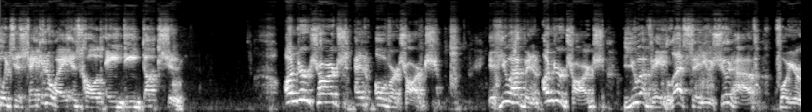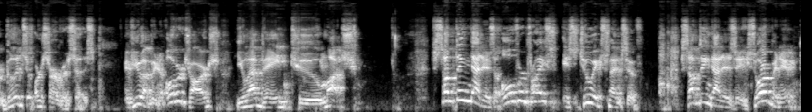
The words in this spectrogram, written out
which is taken away is called a deduction. Undercharged and overcharged. If you have been undercharged, you have paid less than you should have for your goods or services. If you have been overcharged, you have paid too much. Something that is overpriced is too expensive. Something that is exorbitant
